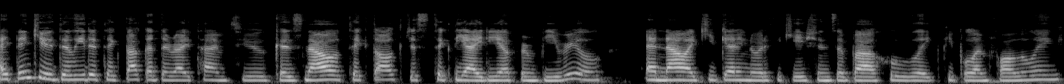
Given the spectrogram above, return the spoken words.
I think you deleted TikTok at the right time too, because now TikTok just took the idea from BeReal, and now I keep getting notifications about who like people I'm following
